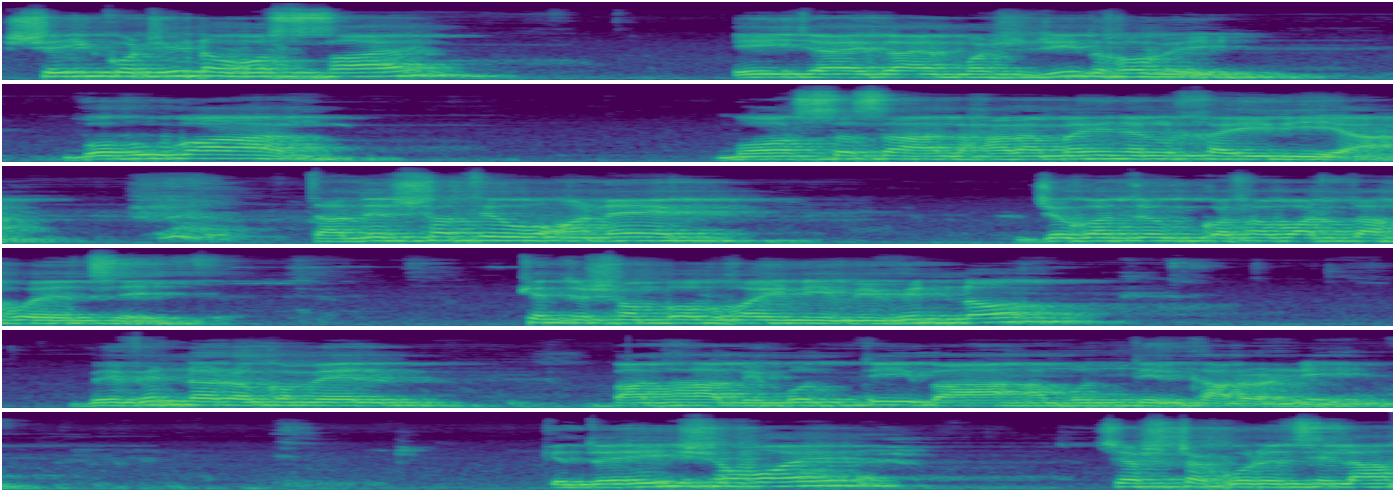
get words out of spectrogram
সেই কঠিন অবস্থায় এই জায়গায় মসজিদ হবে। বহুবার মোয়াসা আল হারামাইন আল খাইরিয়া, তাদের সাথেও অনেক যোগাযোগ কথাবার্তা হয়েছে। কিন্তু সম্ভব হয়নি বিভিন্ন বিভিন্ন রকমের বাধা, বিপত্তি বা আপত্তির কারণে। কিন্তু এই সময় চেষ্টা করেছিলাম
